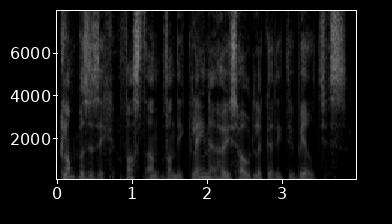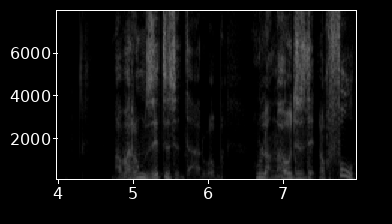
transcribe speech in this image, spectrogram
klampen ze zich vast aan van die kleine huishoudelijke ritueeltjes. Maar waarom zitten ze daar? Hoe lang houden ze dit nog vol?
